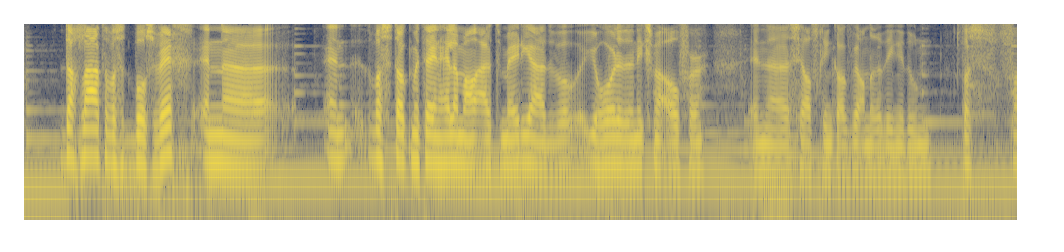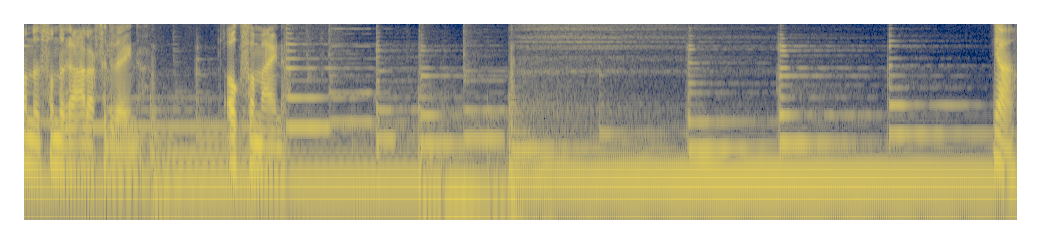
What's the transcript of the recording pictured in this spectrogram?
Een dag later was het bos weg en en was het ook meteen helemaal uit de media. Je hoorde er niks meer over. En zelf ging ik ook weer andere dingen doen. Het was van de, van de radar verdwenen. Ook van mijne. Ja,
